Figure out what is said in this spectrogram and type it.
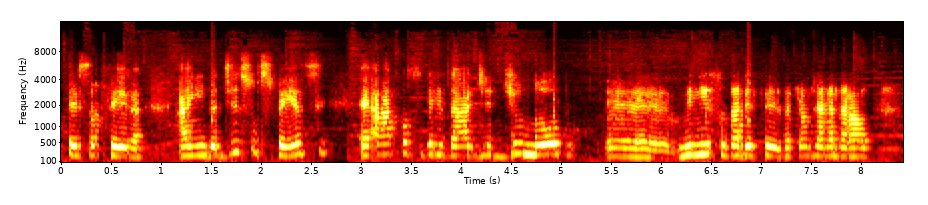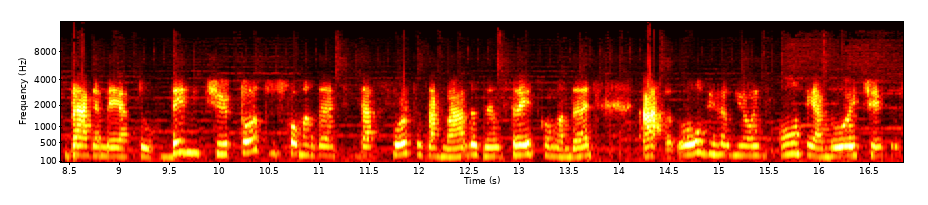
terça-feira ainda de suspense, é, há a possibilidade de um novo é, ministro da Defesa, que é o general Braga Neto, demitir todos os comandantes das Forças Armadas, né, os três comandantes. Há, houve reuniões ontem à noite entre os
